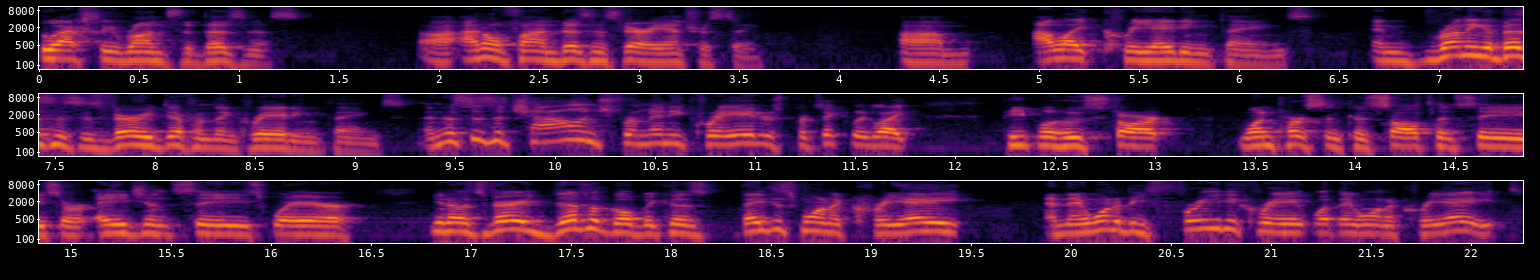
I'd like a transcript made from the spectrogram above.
who actually runs the business. Uh, I don't find business very interesting. Um, I like creating things. And running a business is very different than creating things. And this is a challenge for many creators, particularly like people who start one person consultancies or agencies where, you know, it's very difficult because they just want to create and they want to be free to create what they want to create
